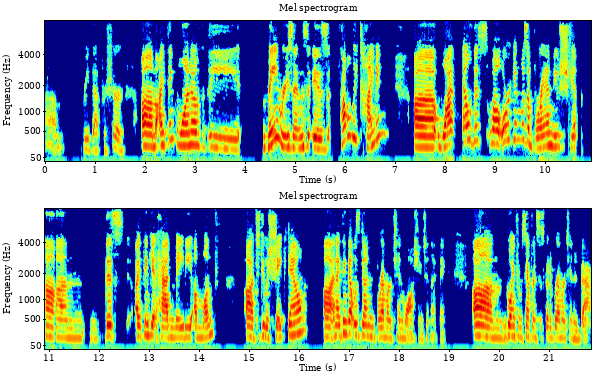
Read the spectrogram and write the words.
um, read that for sure. Um, I think one of the main reasons is probably timing. Uh, while this, while Oregon was a brand new ship, um, this, I think it had maybe a month, uh, to do a shakedown. Uh, and I think that was done in Bremerton, Washington, I think, um, going from San Francisco to Bremerton and back.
